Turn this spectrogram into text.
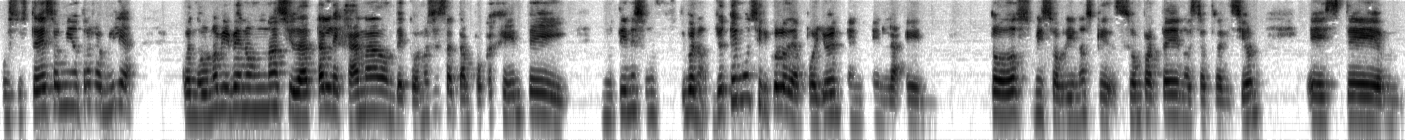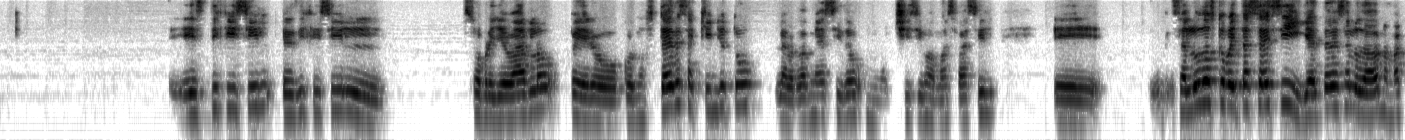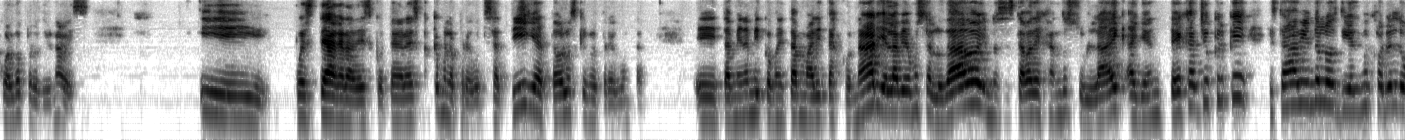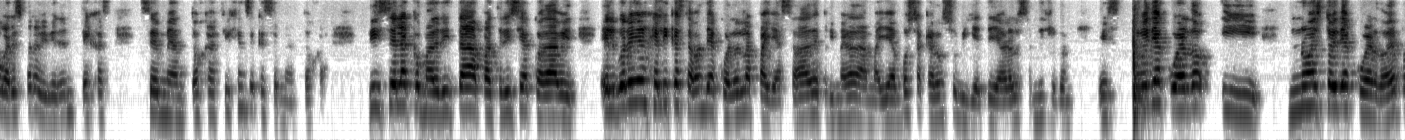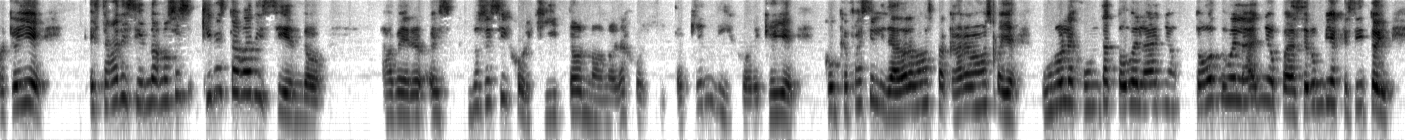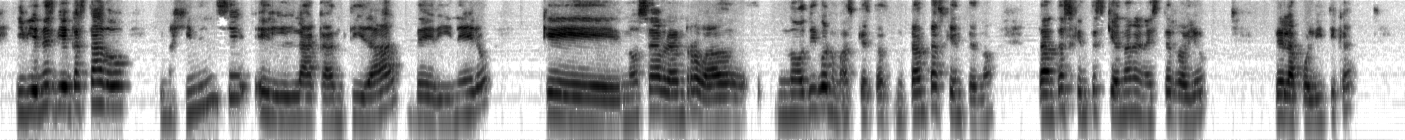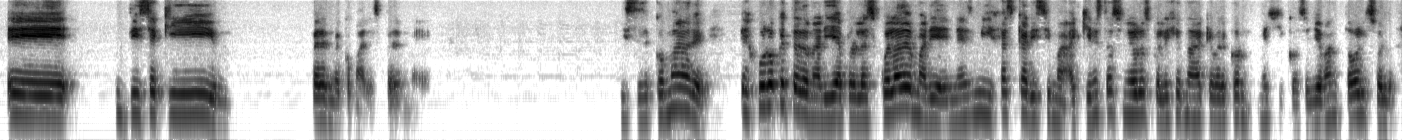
pues ustedes son mi otra familia. Cuando uno vive en una ciudad tan lejana donde conoces a tan poca gente y no tienes un, bueno, yo tengo un círculo de apoyo en, en, todos mis sobrinos que son parte de nuestra tradición. Este, es difícil, es difícil sobrellevarlo, pero con ustedes aquí en YouTube, la verdad me ha sido muchísimo más fácil. Eh, saludos, Cobita Ceci, ya te he saludado, no me acuerdo, pero de una vez. Y pues te agradezco, te agradezco que me lo preguntes a ti y a todos los que me preguntan. Eh, también a mi cometa Marita Jonar, ya la habíamos saludado y nos estaba dejando su like allá en Texas. Yo creo que estaba viendo los 10 mejores lugares para vivir en Texas. Se me antoja, fíjense que se me antoja. Dice la comadrita Patricia Codavid, el güero y Angélica estaban de acuerdo en la payasada de primera dama y ambos sacaron su billete y ahora lo están disfrutando. Estoy de acuerdo y no estoy de acuerdo, ¿eh? porque oye, estaba diciendo, no sé, ¿quién estaba diciendo? A ver, no sé si Jorgito, no, no era Jorgito, ¿quién dijo? De que, oye, con qué facilidad, ahora vamos para acá, ahora vamos para allá. Uno le junta todo el año, todo el año para hacer un viajecito y, y vienes bien gastado. Imagínense la cantidad de dinero que no se habrán robado. No digo nomás que estas, tantas gentes, ¿no? Tantas gentes que andan en este rollo de la política. Eh, dice aquí, espérenme, comadre, espérenme Dice, comadre, te juro que te donaría, pero la escuela de María Inés, mi hija, es carísima. Aquí en Estados Unidos los colegios nada que ver con México, se llevan todo el sueldo.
